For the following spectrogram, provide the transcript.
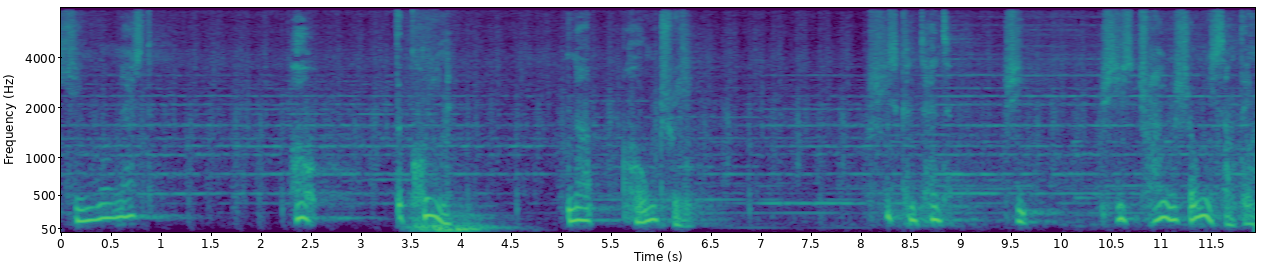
Kimuro nest? Oh, the queen. Not home tree. She's content. She. She's trying to show me something.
